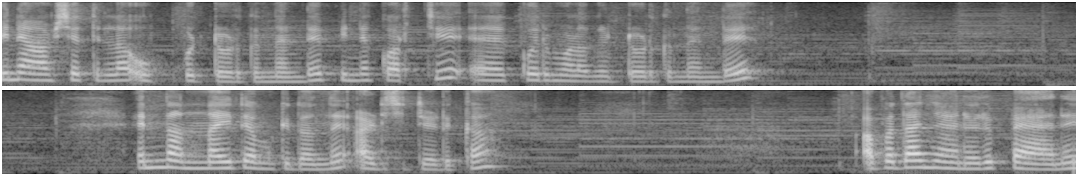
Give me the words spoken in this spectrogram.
പിന്നെ ആവശ്യത്തിനുള്ള ഉപ്പ് ഇട്ട് കൊടുക്കുന്നുണ്ട്. പിന്നെ കുറച്ച് കുരുമുളക് ഇട്ട് കൊടുക്കുന്നുണ്ട്. ഇനി നന്നായിട്ട് നമുക്കിതൊന്ന് അടിച്ചിട്ടെടുക്കാം. അപ്പോൾ ഇതാ ഞാനൊരു പാന്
